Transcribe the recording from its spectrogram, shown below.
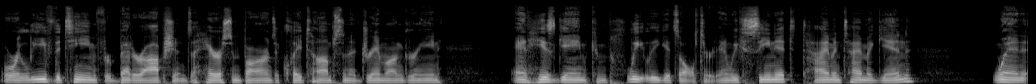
or leave the team for better options, a Harrison Barnes, a Klay Thompson, a Draymond Green, and his game completely gets altered. And we've seen it time and time again when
